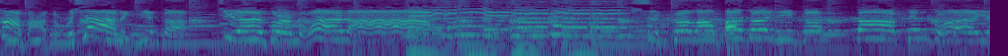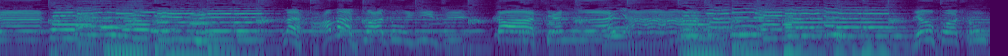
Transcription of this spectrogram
哈巴狗下了一个撅嘴骡啊，屎壳郎抱着一个抓住一只大天鹅呀，萤火虫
